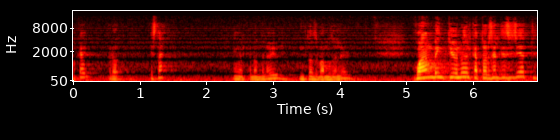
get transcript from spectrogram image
¿Ok? Pero está en el canón de la Biblia. Entonces vamos a leerlo. Juan 21, del 14 al 17.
